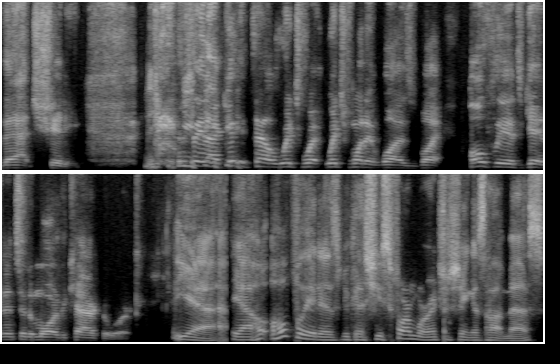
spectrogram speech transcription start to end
that shitty? saying I couldn't tell which which one it was, but hopefully it's getting into the more of the character work. Yeah, yeah. Ho- hopefully it is because she's far more interesting as hot mess.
